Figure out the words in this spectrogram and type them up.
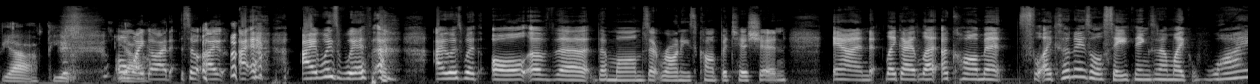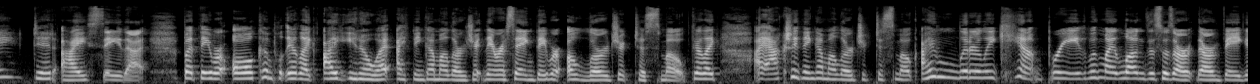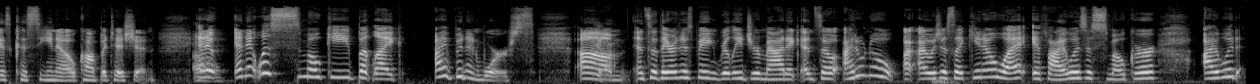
yeah, yeah. Oh my god. So I I I was with I was with all of the the moms at Ronnie's competition and like I let a comment like sometimes I'll say things and I'm like, "Why did I say that?" But they were all complete they're like, "I you know what? I think I'm allergic." They were saying they were allergic to smoke. They're like, "I actually think I'm allergic to smoke. I literally can't breathe with my lungs." This was our our Vegas casino competition. And oh. it and it was smoky, but like I've been in worse. Um, yeah. And so they were just being really dramatic. And so I don't know. I, I was just like, you know what? If I was a smoker, I would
